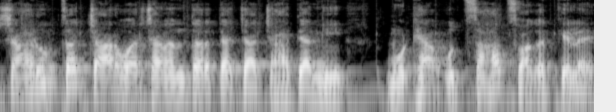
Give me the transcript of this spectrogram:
शाहरुखचं चार वर्षानंतर त्याच्या चाहत्यांनी मोठ्या उत्साहात स्वागत केलंय.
